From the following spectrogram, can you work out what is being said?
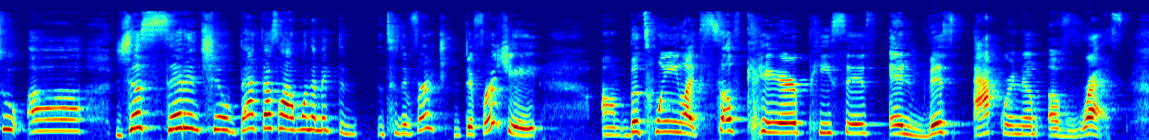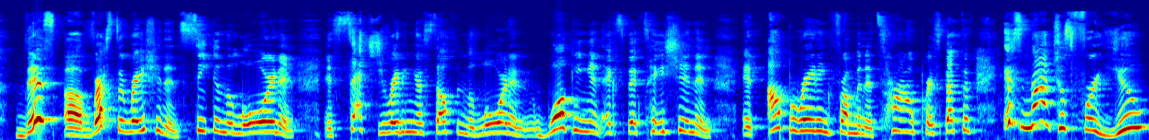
to uh just sit and chill back. That's why I want to make the to differentiate um, between like self care pieces and this acronym of rest. This uh, restoration and seeking the Lord and, and saturating yourself in the Lord and walking in expectation and, and operating from an eternal perspective, it's not just for you.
